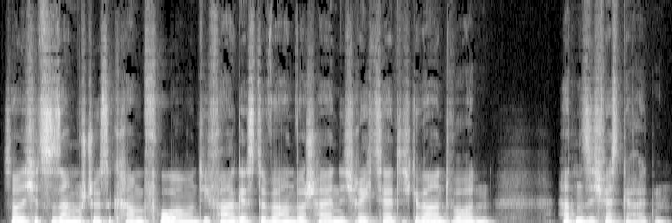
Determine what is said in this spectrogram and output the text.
Solche Zusammenstöße kamen vor und die Fahrgäste waren wahrscheinlich rechtzeitig gewarnt worden, hatten sich festgehalten.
